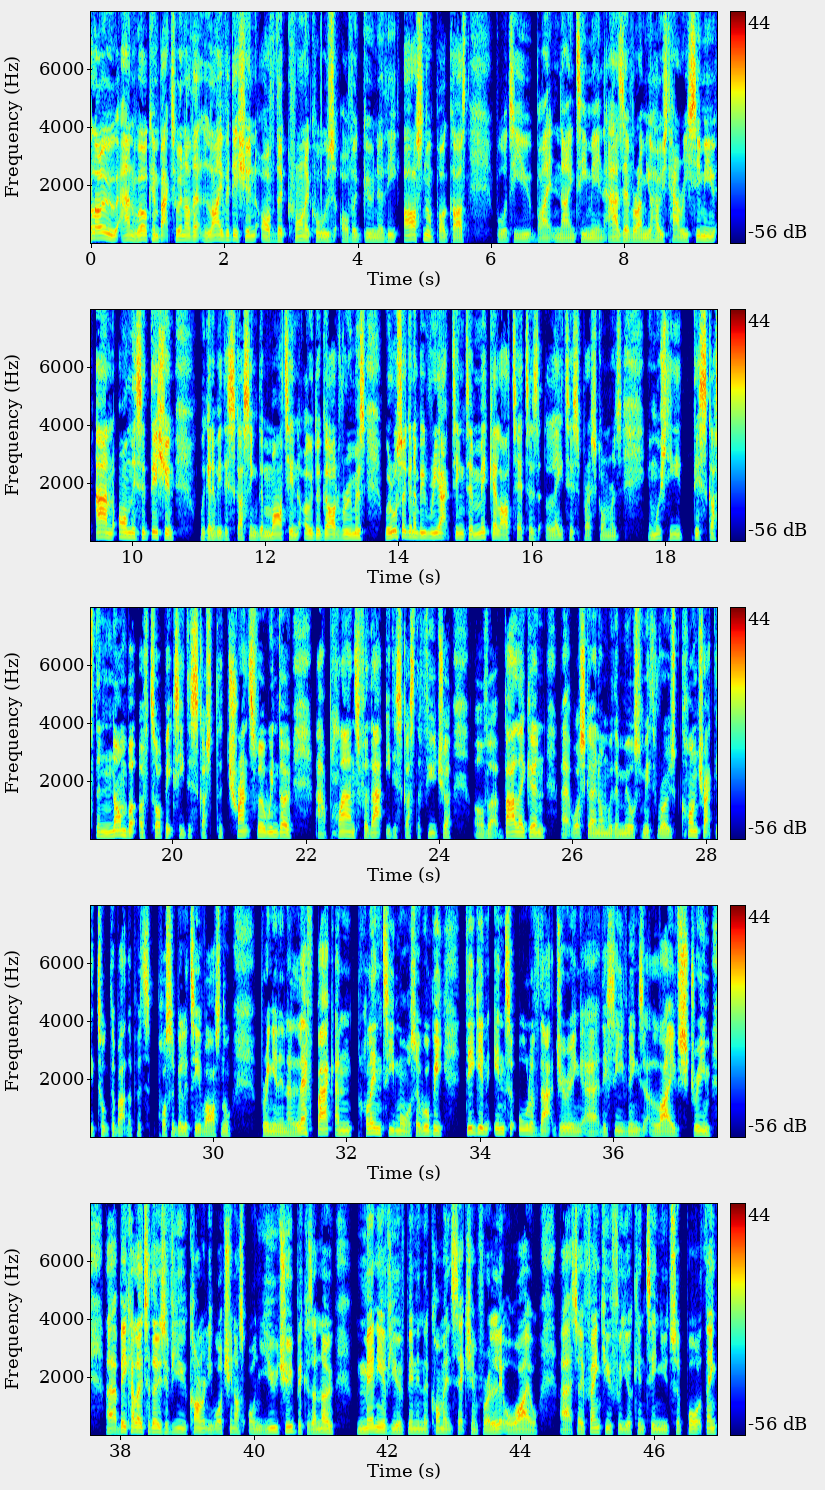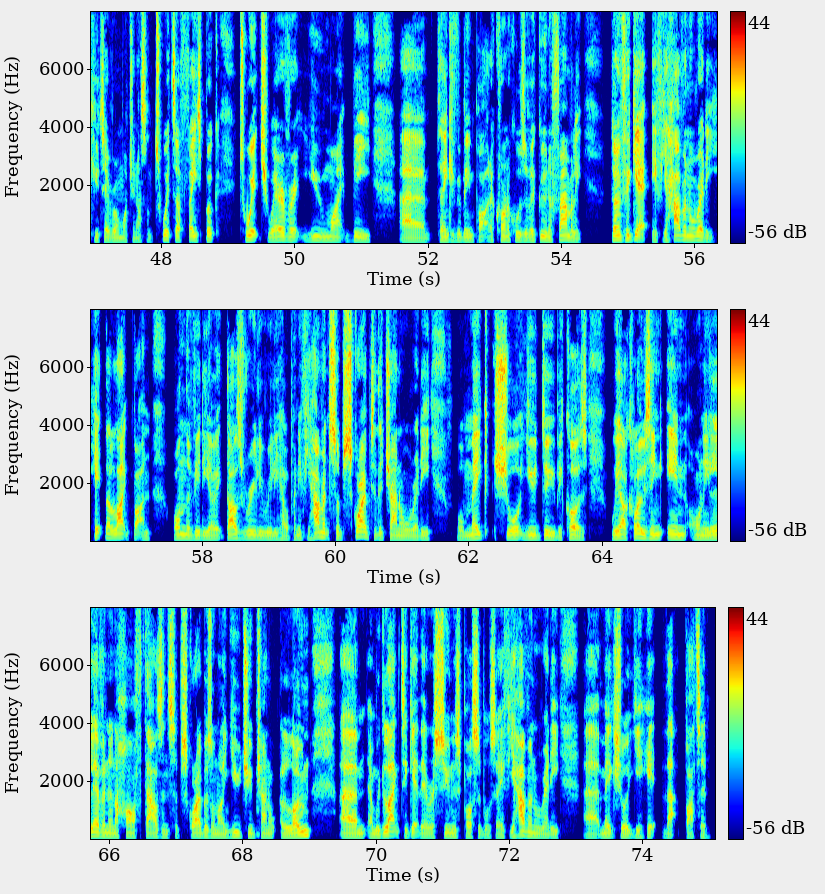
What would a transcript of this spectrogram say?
Hello and welcome back to another live edition of the Chronicles of a Gooner, the Arsenal podcast brought to you by 90 Min. As ever, I'm your host, Harry Symeou, and on this edition, we're going to be discussing the Martin Odegaard rumours. We're also going to be reacting to Mikel Arteta's latest press conference, in which he discussed a number of topics. He discussed the transfer window, our plans for that. He discussed the future of uh, Balogun, uh, what's going on with Emil Smith Rowe's contract. He talked about the possibility of Arsenal bringing in a left back and plenty more. So we'll be digging into all of that during uh, this evening's live stream. Uh, a big hello to those of you currently watching us on YouTube because I know many of you have been in the comment section for a little while. Uh, so thank you for your continued support. Thank you to everyone watching us on Twitter, Facebook, Twitch, wherever you might be. Um, thank you for being part of the Chronicles of a Gooner family. Don't forget, if you haven't already, hit the like button on the video. It does really, really help. And if you haven't subscribed to the channel already, well, make sure you do because we are closing in on 11,500 subscribers on our YouTube channel alone. Um, and we'd like to get there as soon as possible. So if you haven't already, uh, make sure you hit that button.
